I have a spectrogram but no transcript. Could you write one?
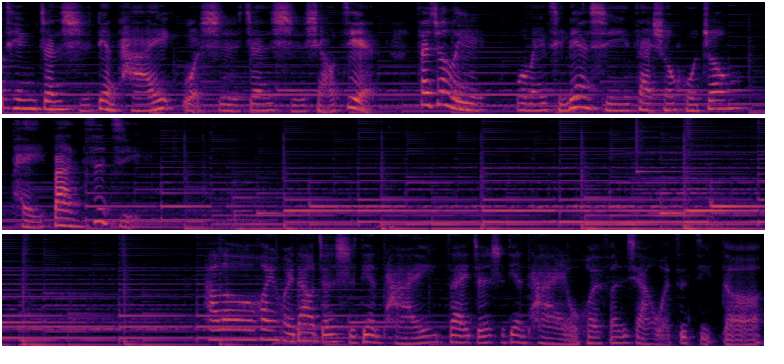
听真实电台，我是真实小姐，在这里我们一起练习在生活中陪伴自己。Hello，欢迎回到真实电台。在真实电台，我会分享我自己的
